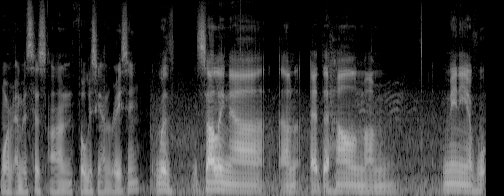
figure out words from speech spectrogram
more of emphasis on focusing on racing. With Sully now um, at the helm, um, many of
